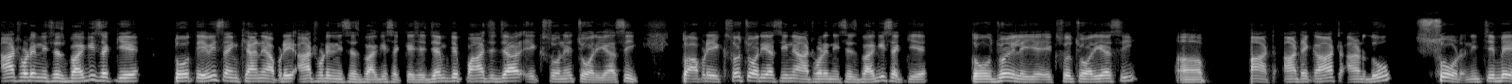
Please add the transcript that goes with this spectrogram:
આઠ વડે નિશેષ ભાગી શકીએ, તો તેવી સંખ્યાને આપણે આઠ વડે નિશેષ ભાગી શકીએ છીએ. જેમ કે પાંચ તો આપણે એકસો ચોર્યાસીને આઠ વડે નિશેષ ભાગી શકીએ. તો જોઈ લઈએ, એકસો ચોર્યાસી આઠ. આઠ એક આઠ આઠ દુ સોળ. નીચે બે,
